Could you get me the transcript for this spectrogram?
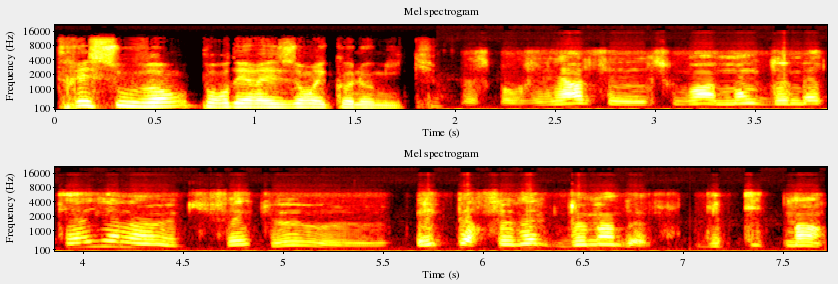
très souvent pour des raisons économiques. Parce qu'en général, c'est souvent un manque de matériel hein, qui fait que, euh, et de personnel de main-d'œuvre. Des petites mains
